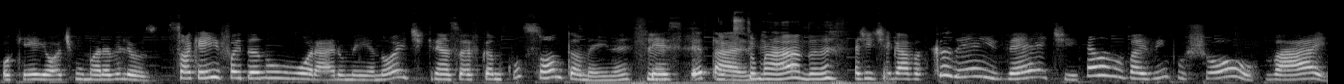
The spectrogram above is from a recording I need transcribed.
ok, ótimo, maravilhoso. Só que aí foi dando um horário meia-noite, criança vai ficando com sono também, né? Tem esse detalhe. Acostumada, né? A gente chegava, cadê a Ivete? Ela não vai vir pro show? Vai.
